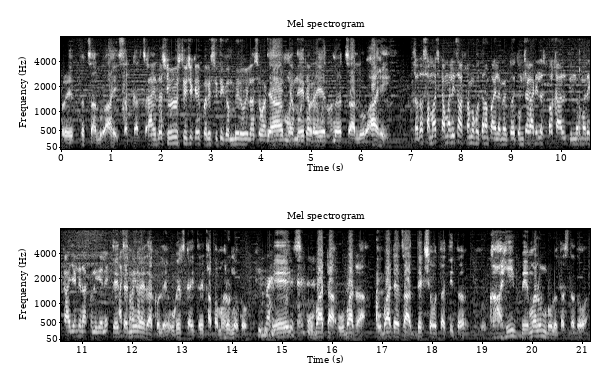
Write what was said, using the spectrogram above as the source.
प्रयत्न चालू आहे सरकारचा. कायदा सुव्यवस्थेची काही परिस्थिती गंभीर होईल असं वाटतं. त्यामध्ये प्रयत्न चालू आहे. दादा समाज कमालीचा आक्रमक होताना पाहायला मिळतोय. तुमच्या गाडीला सुद्धा काल जुन्नरमध्ये काय झेंडे दाखवले गेले? ते अशा त्यांनी प्रकारे- नाही दाखवले. उगेच काहीतरी थापा मारू नको. हे उबाटा उबाटा. उबाट्याचा अध्यक्ष होता तिथं. काही बेमालून बोलत असता तो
